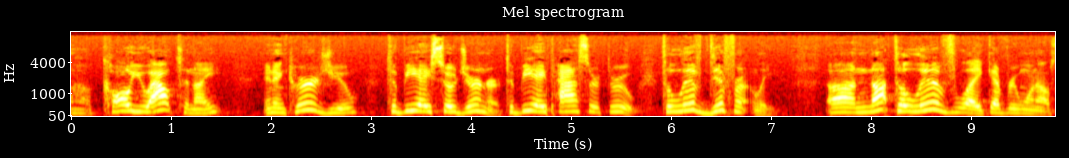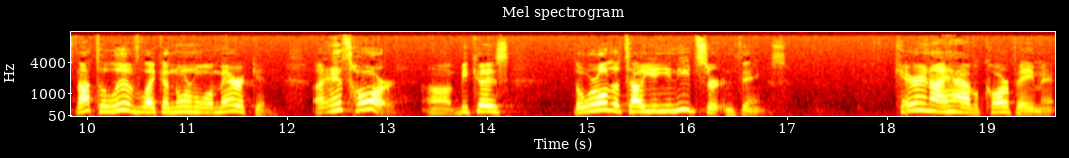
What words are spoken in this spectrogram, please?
uh, call you out tonight and encourage you to be a sojourner, to be a passer through, to live differently, uh, not to live like everyone else, not to live like a normal American. Uh, and it's hard uh, because the world will tell you you need certain things. Carrie and I have a car payment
